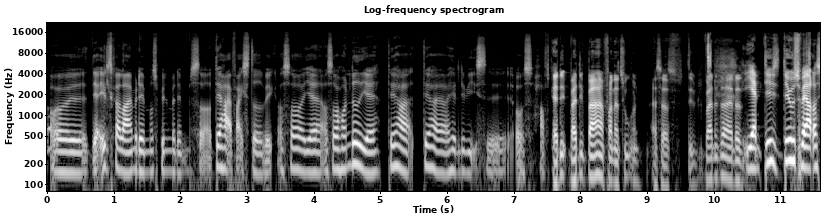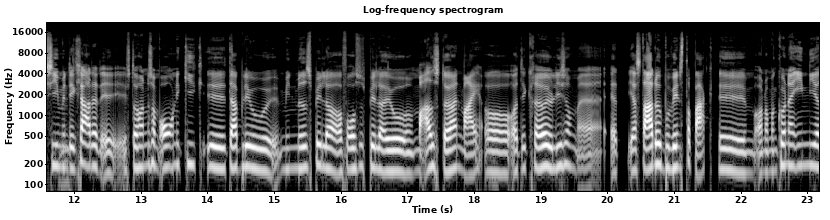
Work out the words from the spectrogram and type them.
og øh, jeg elsker at lege med dem og spille med dem, så det har jeg faktisk stadigvæk. Og så ja, og så håndled, ja, det har, det har jeg heldigvis øh, også haft. Er det, var det bare fra naturen? Altså, det, var det der, eller? Jamen, det, det er jo svært at sige, mm. men det er klart, at øh, efterhånden som årene gik, øh, der blev øh, mine medspillere og forsvarsspillere jo meget større end mig, og, og det kræver jo ligesom, at, at jeg startede på venstre bak, øh, og når man kun er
